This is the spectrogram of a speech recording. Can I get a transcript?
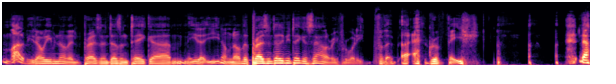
A lot of you don't even know that the president doesn't take. Um, you don't know the president doesn't even take a salary for what he for the uh, aggravation now,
